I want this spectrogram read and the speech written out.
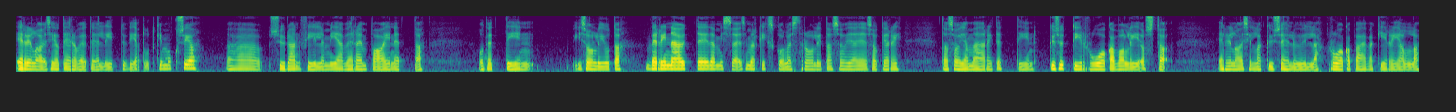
erilaisia terveyteen liittyviä tutkimuksia, ä, sydänfilmiä, verenpainetta, otettiin isoliuta verinäytteitä, missä esimerkiksi kolesterolitasoja ja sokeritasoja määritettiin. Kysyttiin ruokavaliosta – erilaisilla kyselyillä, ruokapäiväkirjalla,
